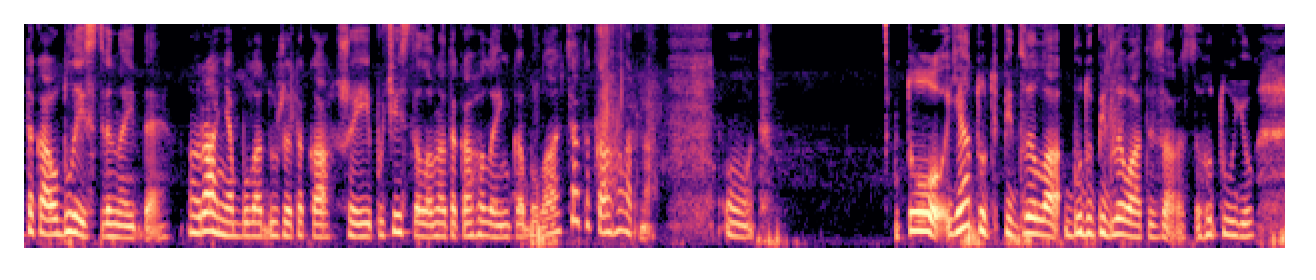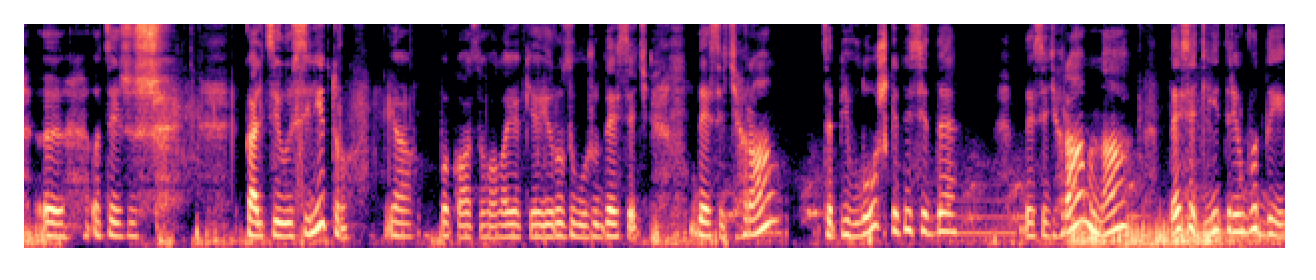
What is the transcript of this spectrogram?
така облиственна йде. Рання була дуже така, що я її почистила, вона така голенька була, а ця така гарна. От. То я тут підлила, буду підливати зараз, готую е, оцей же ж кальцієву селітру. Я показувала, як я її розвожу 10, 10 грам, це півложки десь іде. 10 грам на 10 літрів води.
